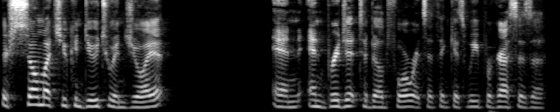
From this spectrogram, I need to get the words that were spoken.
there's so much you can do to enjoy it and and bridge it to build forwards. I think as we progress as a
